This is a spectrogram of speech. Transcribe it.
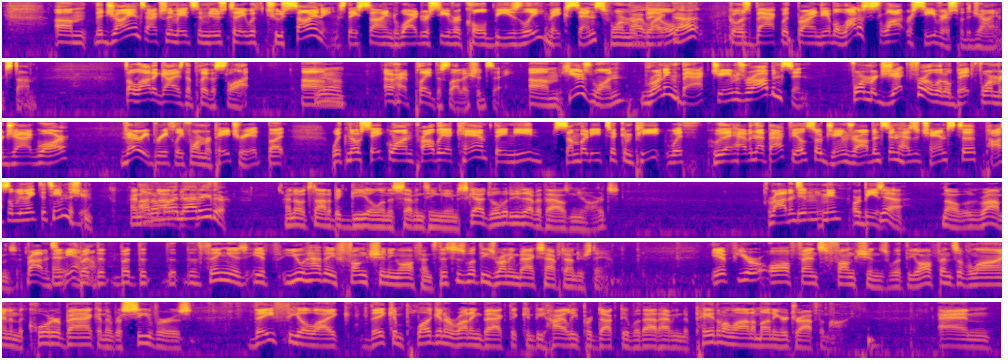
Um, the Giants actually made some news today with two signings. They signed wide receiver Cole Beasley, makes sense. Former I like Bill that. goes back with Brian Daboll. A lot of slot receivers for the Giants, Don. It's a lot of guys that play the slot. Um, Yeah. Or have played the slot, I should say. Um, here's one running back James Robinson, former Jet for a little bit, former Jaguar, very briefly former Patriot, but with no Saquon probably at camp, they need somebody to compete with who they have in that backfield. So James Robinson has a chance to possibly make the team this year. I know don't mind big- that either. I know it's not a big deal in a 17 game schedule, but he'd have a thousand yards. Robinson, you mean, or Beasley? Yeah. No, Robinson. Robinson, And- yeah, But no. the, but the, the the thing is, if you have a functioning offense, this is what these running backs have to understand. If your offense functions with the offensive line and the quarterback and the receivers, they feel like they can plug in a running back that can be highly productive without having to pay them a lot of money or draft them high. And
